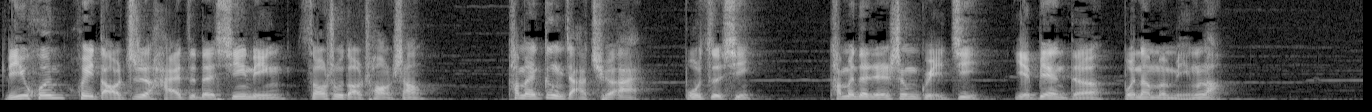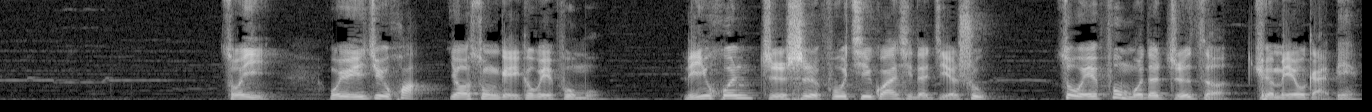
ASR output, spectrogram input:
离婚会导致孩子的心灵遭受到创伤，他们更加缺爱、不自信，他们的人生轨迹也变得不那么明朗。所以，我有一句话要送给各位父母：离婚只是夫妻关系的结束，作为父母的职责却没有改变。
